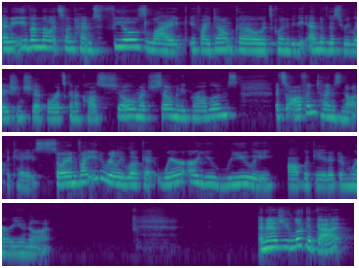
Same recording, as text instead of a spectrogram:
And even though it sometimes feels like if I don't go, it's going to be the end of this relationship or it's going to cause so much, so many problems, it's oftentimes not the case. So I invite you to really look at where are you really obligated and where are you not? And as you look at that,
